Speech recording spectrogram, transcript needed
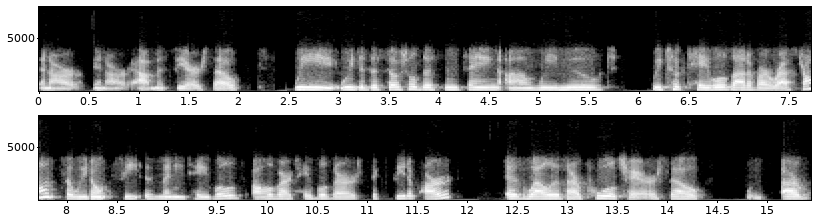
in our in our atmosphere. So we we did the social distancing. Um, we moved. We took tables out of our restaurant, so we don't seat as many tables. All of our tables are six feet apart, as well as our pool chairs. So our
